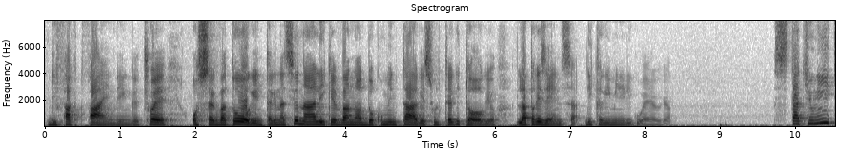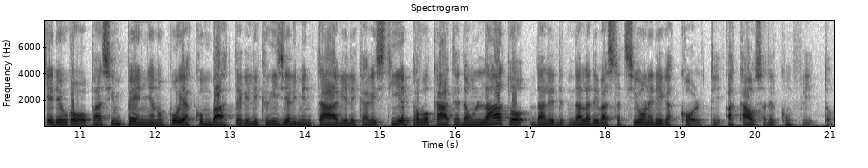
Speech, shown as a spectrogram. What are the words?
di fact-finding, cioè osservatori internazionali che vanno a documentare sul territorio la presenza di crimini di guerra. Stati Uniti ed Europa si impegnano poi a combattere le crisi alimentari e le carestie provocate da un lato dalle, dalla devastazione dei raccolti a causa del conflitto,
